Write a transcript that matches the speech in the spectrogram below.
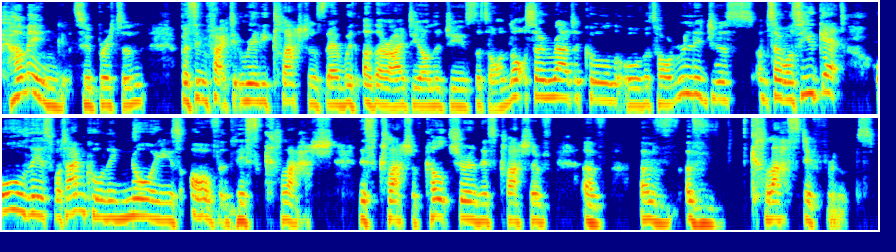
coming to Britain, but in fact, it really clashes then with other ideologies that are not so radical or that are religious and so on. So you get all this, what I'm calling noise of this clash, this clash of culture and this clash of, of, of, of class difference.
